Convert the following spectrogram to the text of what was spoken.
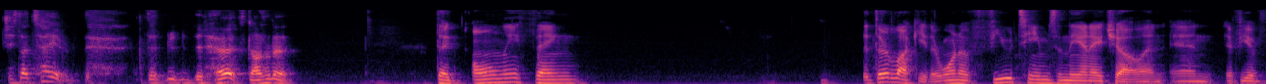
Just I tell you, it, it hurts, doesn't it? The only thing they're lucky. They're one of few teams in the NHL, and and if you've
